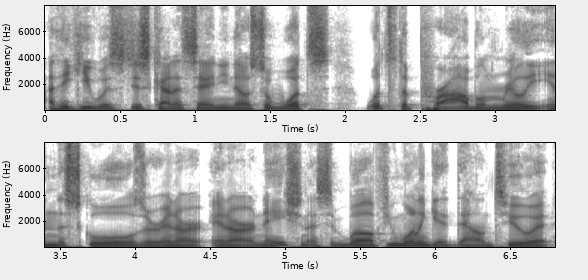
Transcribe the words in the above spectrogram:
I think he was just kind of saying, you know, so what's what's the problem really in the schools or in our in our nation? I said, well, if you want to get down to it,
